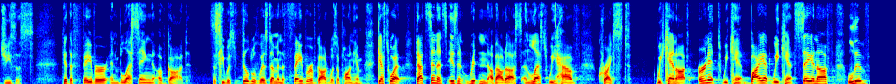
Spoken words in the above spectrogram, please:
Jesus. He had the favor and blessing of God. It says he was filled with wisdom and the favor of God was upon him. Guess what? That sentence isn't written about us unless we have Christ. We cannot earn it, we can't buy it, we can't say enough, live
